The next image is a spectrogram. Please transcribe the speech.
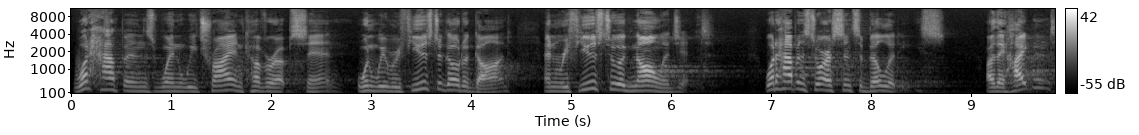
What happens when we try and cover up sin, when we refuse to go to God and refuse to acknowledge it? What happens to our sensibilities? Are they heightened?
